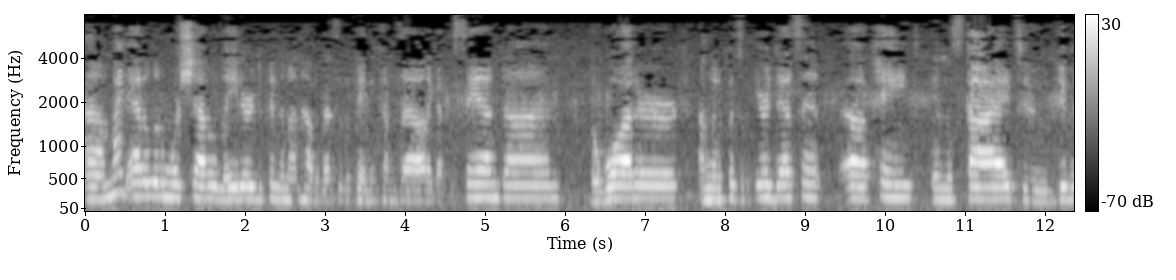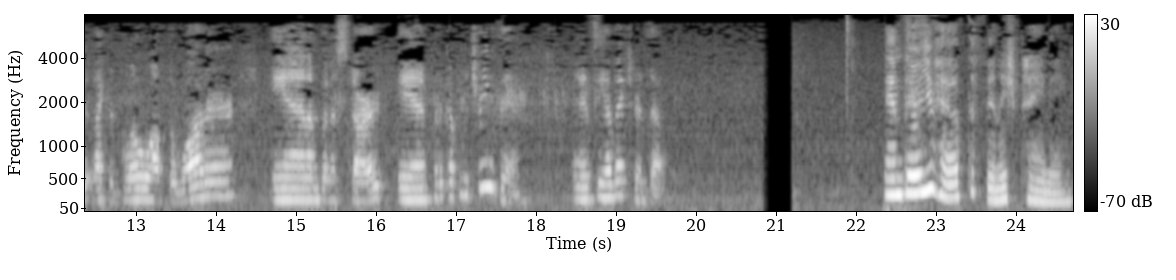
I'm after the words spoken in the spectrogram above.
Um, might add a little more shadow later, depending on how the rest of the painting comes out. I got the sand done, the water. I'm going to put some iridescent uh, paint in the sky to give it like a glow off the water. And I'm going to start and put a couple of trees in and see how that turns out. And there you have the finished painting.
